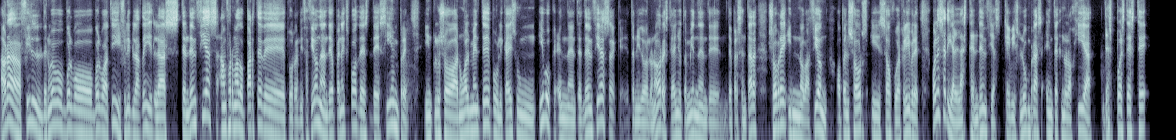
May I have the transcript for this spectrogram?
Ahora, Phil, de nuevo vuelvo, vuelvo a ti, Philippe Lardy. Las tendencias han formado parte de tu organización de Open Expo desde siempre. Incluso anualmente publicáis un ebook en, en tendencias eh, que he tenido el honor este año también de, de presentar sobre innovación, open source y software libre. ¿Cuáles serían las tendencias que vislumbras en tecnología después de este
